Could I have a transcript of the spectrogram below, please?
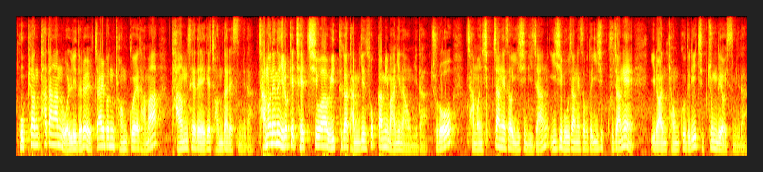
보편 타당한 원리들을 짧은 경구에 담아 다음 세대에게 전달했습니다. 잠언에는 이렇게 재치와 위트가 담긴 속담이 많이 나옵니다. 주로 잠언 10장에서 22장, 25장에서부터 29장에 이러한 경구들이 집중되어 있습니다.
